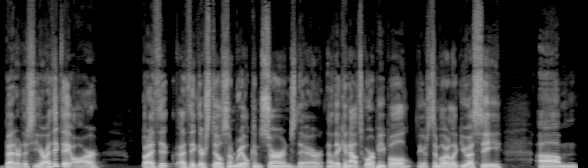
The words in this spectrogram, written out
better this year. I think they are. But I think I think there's still some real concerns there. Now they can outscore people, you know, similar like USC. Um,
